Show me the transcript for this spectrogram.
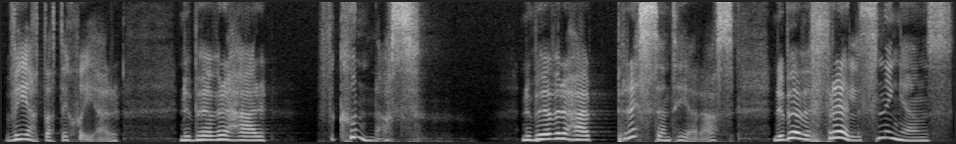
vet att det sker. Nu behöver det här förkunnas. Nu behöver det här presenteras. Nu behöver frälsningens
